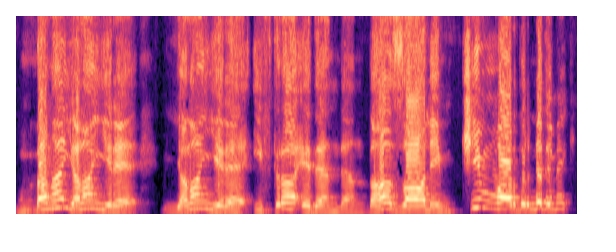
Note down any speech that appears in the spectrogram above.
Bana yalan yere yalan yere iftira edenden daha zalim kim vardır ne demek?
